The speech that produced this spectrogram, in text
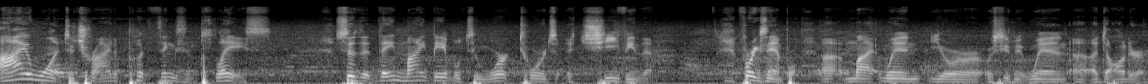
I want to try to put things in place so that they might be able to work towards achieving them. For example, uh, my when your or excuse me when uh, a daughter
